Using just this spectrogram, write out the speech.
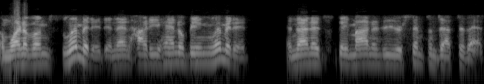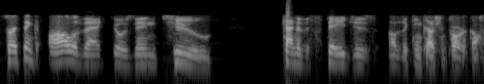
and one of them's limited. And then how do you handle being limited? And then it's they monitor your symptoms after that. So I think all of that goes into kind of the stages of the concussion protocol.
